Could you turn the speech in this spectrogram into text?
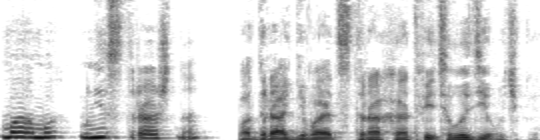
«Мама, мне страшно», — подрагивая от страха, ответила девочка.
